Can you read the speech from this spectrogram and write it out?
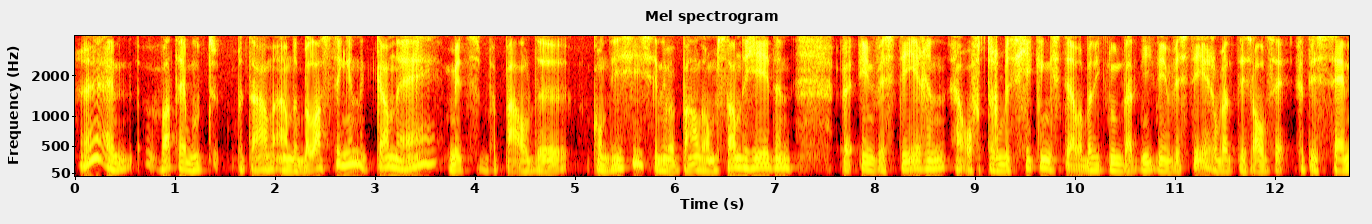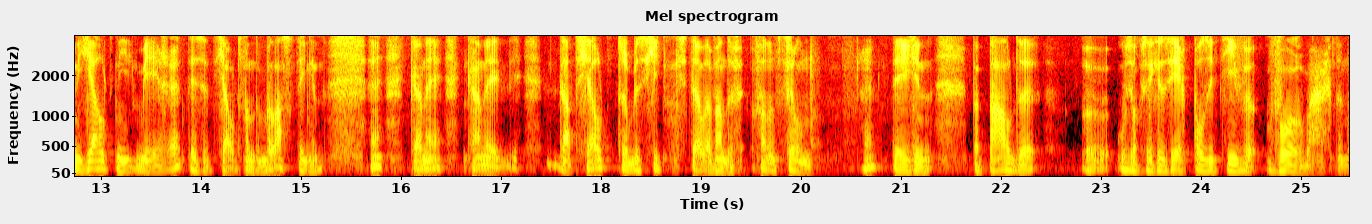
Hè, en wat hij moet betalen aan de belastingen, kan hij, mits bepaalde condities en in bepaalde omstandigheden eh, investeren of ter beschikking stellen. Maar ik noem dat niet investeren, want het is, al zijn, het is zijn geld niet meer. Hè. Het is het geld van de belastingen. Hè. Kan, hij, kan hij dat geld ter beschikking stellen van, de, van een film? Hè, tegen bepaalde eh, hoe zou ik zeggen, zeer positieve voorwaarden.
